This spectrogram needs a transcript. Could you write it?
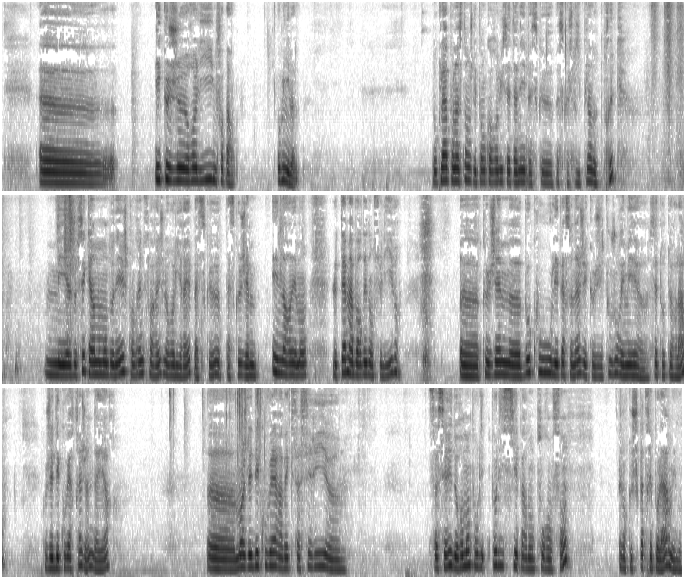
Euh, et que je relis une fois par an, au minimum. Donc là, pour l'instant, je ne l'ai pas encore relu cette année parce que, parce que je lis plein d'autres trucs. Mais je sais qu'à un moment donné, je prendrai une soirée, je le relirai parce que, parce que j'aime énormément le thème abordé dans ce livre. Euh, que j'aime beaucoup les personnages et que j'ai toujours aimé euh, cet auteur-là. Que j'ai découvert très jeune d'ailleurs. Euh, moi, je l'ai découvert avec sa série sa série de romans policiers pardon, pour enfants. Alors que je suis pas très polar, mais bon.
